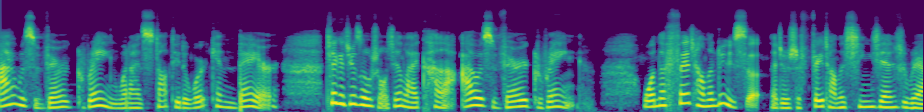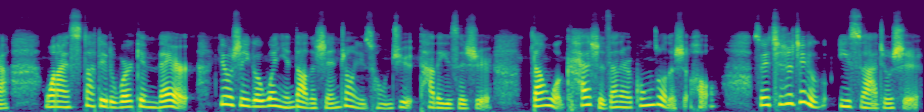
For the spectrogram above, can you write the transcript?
I was very green when I started working there。这个句子首先来看啊，I was very green，我呢非常的绿色，那就是非常的新鲜，是不是啊？When I started working there，又是一个问引导的实验状语从句，它的意思是当我开始在那儿工作的时候。所以其实这个意思啊，就是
